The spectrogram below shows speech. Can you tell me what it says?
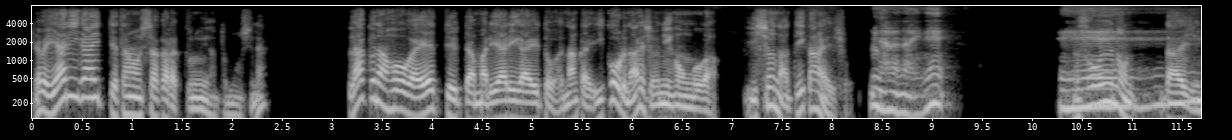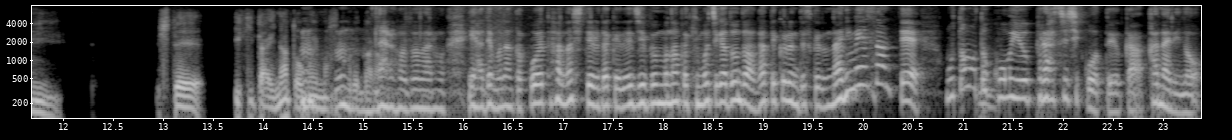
やっぱりやりがいって楽しさから来るんやと思うしね。楽な方がええって言ってあんまりやりがいとは、なんかイコールなるでしょ日本語が。一緒になっていかないでしょならないね。えー、そういうのを大事にしていきたいなと思います、うん、これから。なるほど、なるほど。いや、でもなんかこうやって話してるだけで自分もなんか気持ちがどんどん上がってくるんですけど、何面さんってもともとこういうプラス思考というか、かなりの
